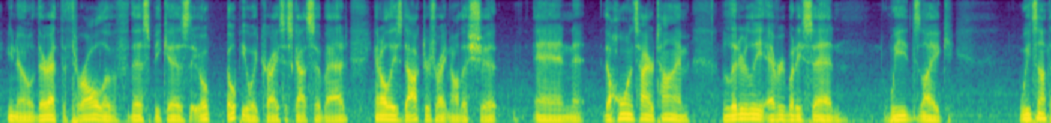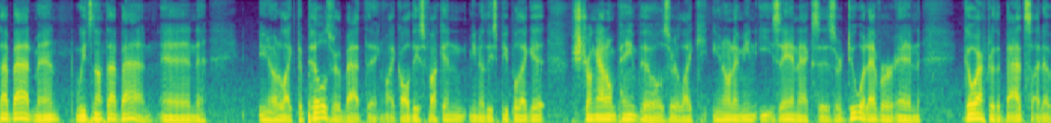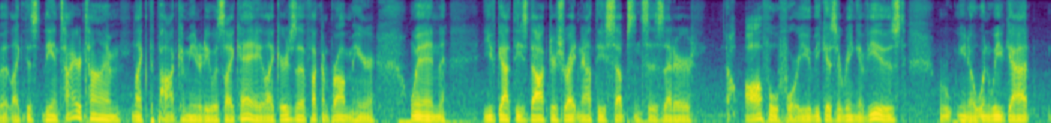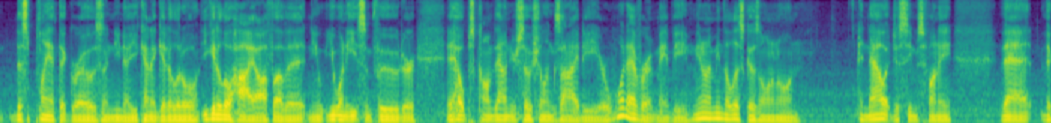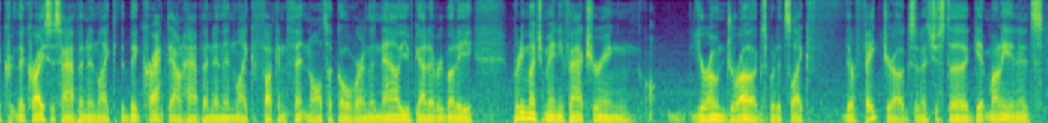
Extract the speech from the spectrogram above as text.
you know, they're at the thrall of this because the op- opioid crisis got so bad. You had all these doctors writing all this shit, and the whole entire time, literally everybody said, "Weed's like, weed's not that bad, man. Weed's not that bad," and you know, like the pills are the bad thing. Like all these fucking, you know, these people that get strung out on pain pills or like, you know what I mean, eat Xanaxes or do whatever and go after the bad side of it. Like this, the entire time, like the pot community was like, hey, like there's a fucking problem here when you've got these doctors writing out these substances that are awful for you because they're being abused. You know, when we've got this plant that grows and you know you kind of get a little you get a little high off of it and you, you want to eat some food or it helps calm down your social anxiety or whatever it may be you know what i mean the list goes on and on and now it just seems funny that the the crisis happened and like the big crackdown happened and then like fucking fentanyl took over. And then now you've got everybody pretty much manufacturing uh, your own drugs but it's like they're fake drugs and it's just to get money. And it's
